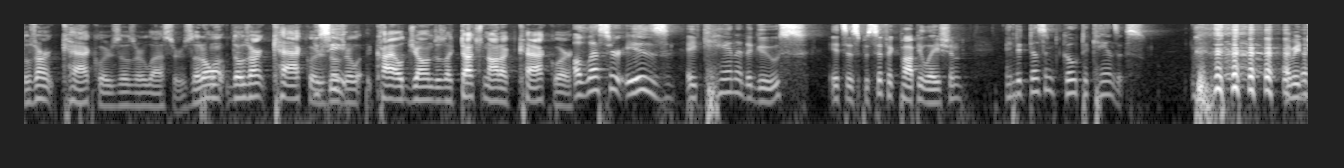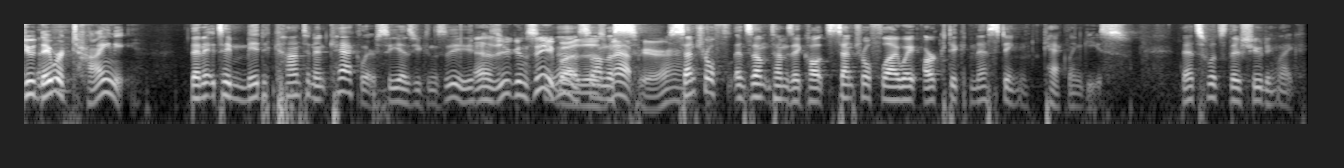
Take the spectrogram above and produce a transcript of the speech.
Those aren't cacklers. Those are lessers. They don't. those aren't cacklers. see- those are. Kyle Jones was like, "That's not a cackler." A lesser is a Canada goose. It's a specific population, and it doesn't go to Kansas. I mean, dude, they were tiny. Then it's a mid-continent cackler. See, as you can see. As you can see Yeah, by this on the map here. Central, and sometimes they call it Central Flyway Arctic nesting cackling geese. That's what they're shooting like.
